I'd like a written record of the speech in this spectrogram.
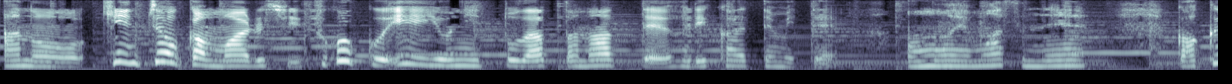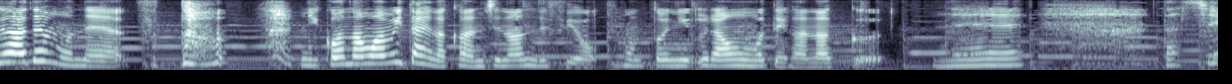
あの、緊張感もあるし、すごくいいユニットだったなって振り返ってみて思いますね。楽屋でもね、ずっと ニコ生みたいな感じなんですよ。本当に裏表がなく。ねだし、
